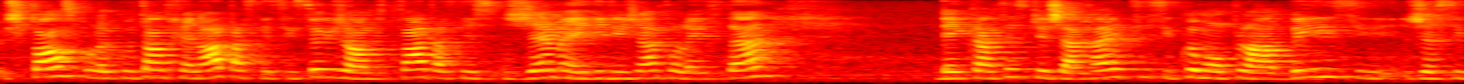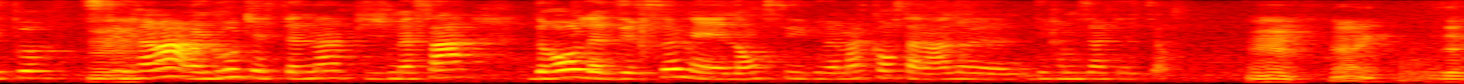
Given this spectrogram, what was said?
je, je pense pour le côté entraîneur, parce que c'est ça que j'ai envie de faire, parce que j'aime aider les gens pour l'instant. Ben, quand est-ce que j'arrête? C'est quoi mon plan B? C'est- Je sais pas. C'est Mhm. vraiment un gros questionnement. Puis je me sens drôle de dire ça, mais non, c'est vraiment constamment là, des remises en question. Mhm. Ouais.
